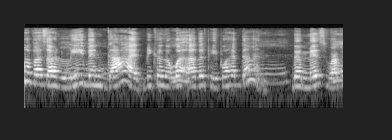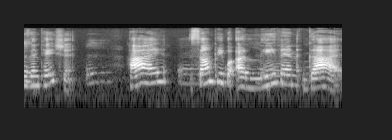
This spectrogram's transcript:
of us are leaving God because of what other people have done. The misrepresentation. Hi. Some people are leaving God,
